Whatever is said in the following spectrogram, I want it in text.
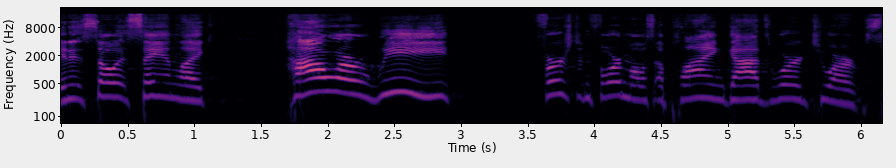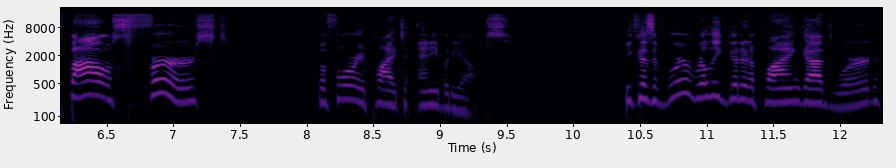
And it's so it's saying like how are we first and foremost applying God's word to our spouse first before we apply it to anybody else? Because if we're really good at applying God's word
